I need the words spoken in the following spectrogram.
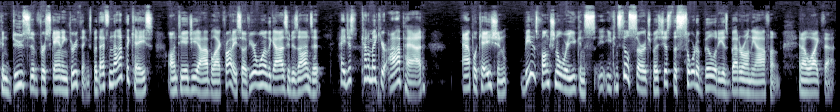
conducive for scanning through things. But that's not the case on TGI Black Friday. So if you're one of the guys who designs it, hey, just kind of make your iPad application be as functional where you can you can still search, but it's just the sortability is better on the iPhone, and I like that.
